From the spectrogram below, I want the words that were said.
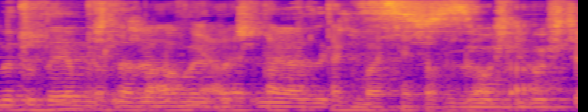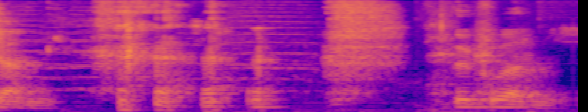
no tutaj ja myślę, że mamy do czynienia tak, z, tak właśnie to z możliwościami. Dokładnie.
